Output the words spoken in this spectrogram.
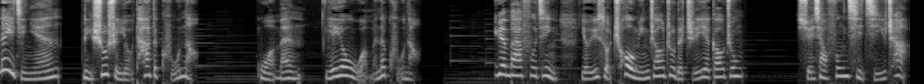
那几年，李叔叔有他的苦恼，我们也有我们的苦恼。院坝附近有一所臭名昭著的职业高中，学校风气极差，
